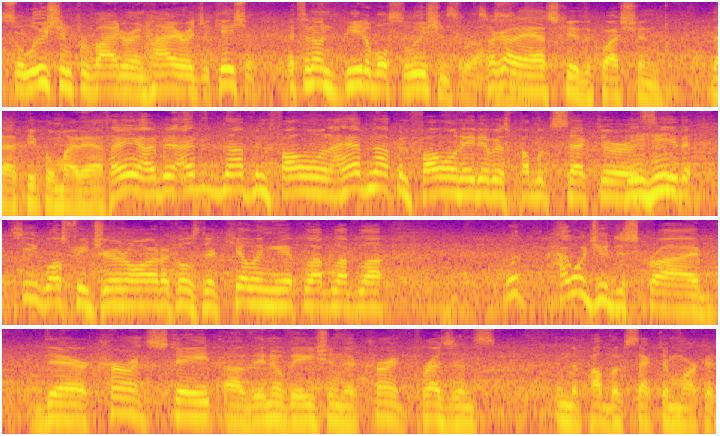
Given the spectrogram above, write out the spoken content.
solution provider in higher education. That's an unbeatable solution for us. So I got to ask you the question that people might ask. Hey, I've, been, I've not been following, I have not been following AWS public sector, mm -hmm. see, see Wall Street Journal articles, they're killing it, blah, blah, blah. What, how would you describe their current state of innovation, their current presence in the public sector market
